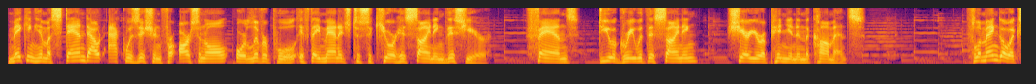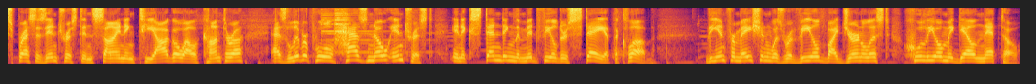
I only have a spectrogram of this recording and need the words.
making him a standout acquisition for Arsenal or Liverpool if they manage to secure his signing this year. Fans, do you agree with this signing? Share your opinion in the comments. Flamengo expresses interest in signing Thiago Alcantara, as Liverpool has no interest in extending the midfielder's stay at the club. The information was revealed by journalist Julio Miguel Neto,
